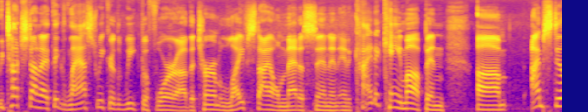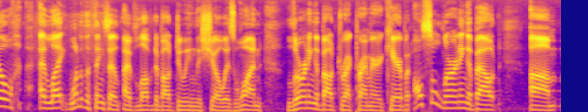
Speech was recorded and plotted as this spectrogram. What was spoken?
we touched on, it, I think, last week or the week before, uh, the term lifestyle medicine. And, and it kind of came up. And um, I'm still, I like, one of the things I, I've loved about doing the show is one, learning about direct primary care, but also learning about um,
